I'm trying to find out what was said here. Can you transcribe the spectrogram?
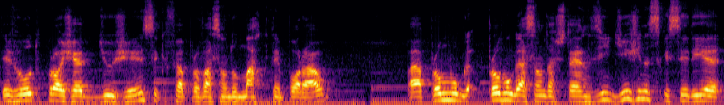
Teve outro projeto de urgência, que foi a aprovação do marco temporal para a promulga, promulgação das terras indígenas, que seria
